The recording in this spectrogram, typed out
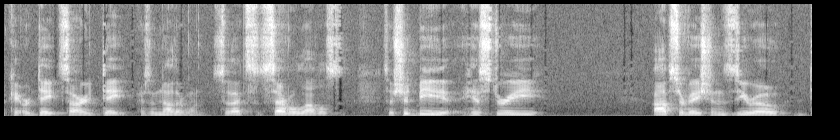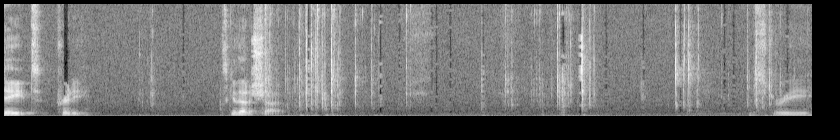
Okay, or date, sorry, date, there's another one. So that's several levels. So it should be history, observation, zero, date, pretty. Let's give that a shot. three.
